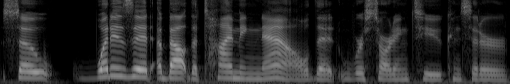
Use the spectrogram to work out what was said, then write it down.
So, what is it about the timing now that we're starting to consider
